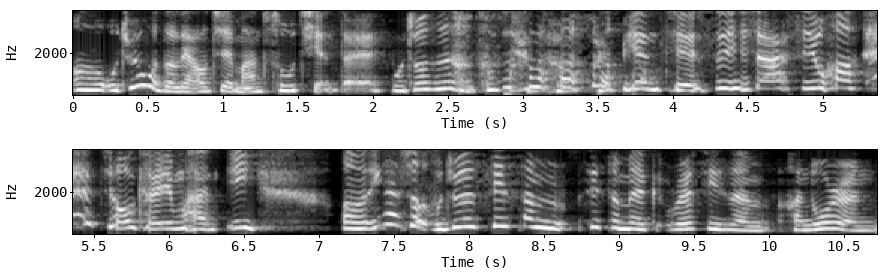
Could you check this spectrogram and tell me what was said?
嗯、呃，我觉得我的了解蛮粗浅的，诶，我就是很粗浅的随便解释一下，希望就可以满意。嗯，应该是我觉得 system systemic racism 很多人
